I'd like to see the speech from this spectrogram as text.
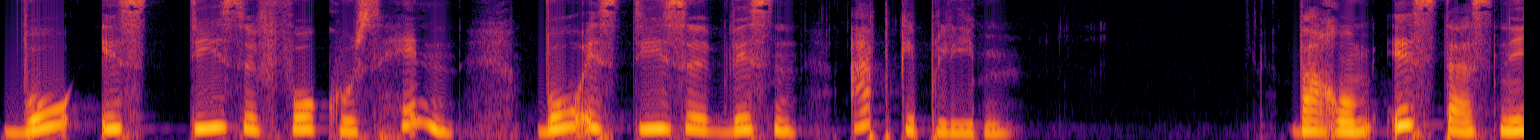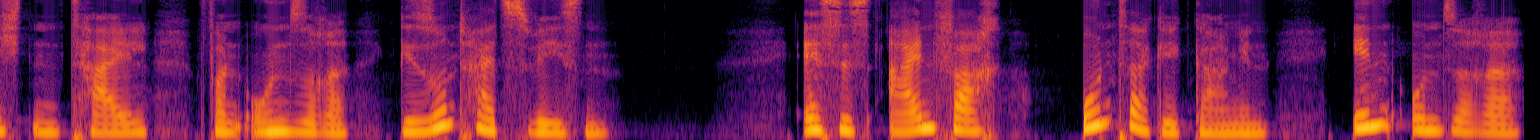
Wo ist diese Fokus hin? Wo ist diese Wissen abgeblieben? Warum ist das nicht ein Teil von unserer Gesundheitswesen? Es ist einfach untergegangen in unserer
